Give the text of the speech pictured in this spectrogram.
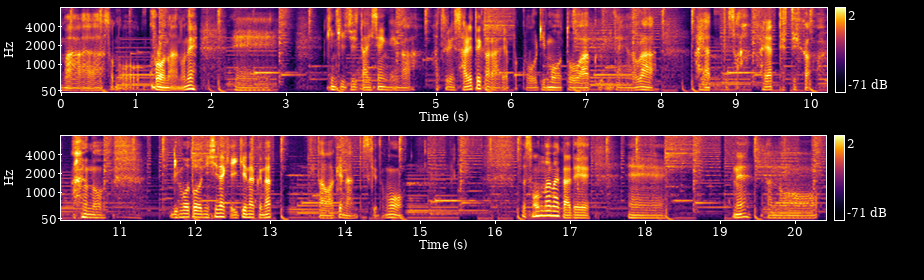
まあそのコロナのね、えー、緊急事態宣言が発令されてからやっぱこうリモートワークみたいなのが流行ってさ流行ってっていうか あのリモートにしなきゃいけなくなったわけなんですけどもそんな中で、えー、ねあのー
